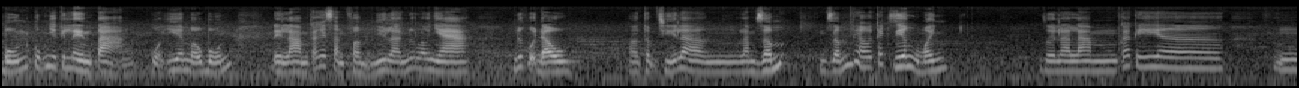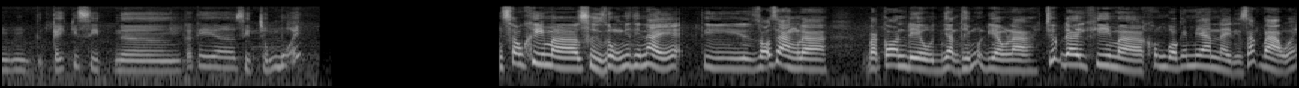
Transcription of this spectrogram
4 cũng như cái nền tảng của IMO 4 để làm các cái sản phẩm như là nước lau nhà, nước gội đầu, ờ, thậm chí là làm giấm, giấm theo cách riêng của mình. Rồi là làm các cái ờ, cái cái xịt ờ, các cái xịt chống muỗi. Sau khi mà sử dụng như thế này ấy, thì rõ ràng là bà con đều nhận thấy một điều là trước đây khi mà không có cái men này để rắc vào ấy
